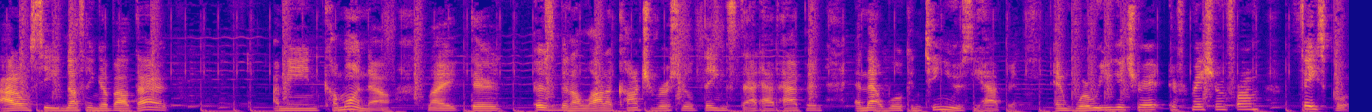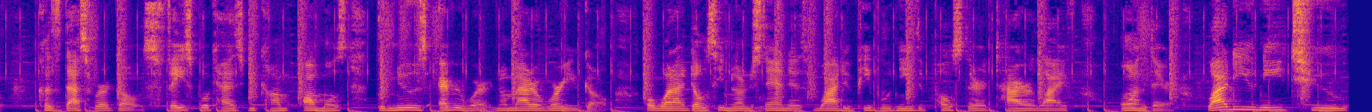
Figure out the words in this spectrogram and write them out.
I don't see nothing about that. I mean, come on now. Like there there's been a lot of controversial things that have happened and that will continuously happen. And where will you get your information from? Facebook because that's where it goes. Facebook has become almost the news everywhere, no matter where you go. But what I don't seem to understand is why do people need to post their entire life on there? Why do you need to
